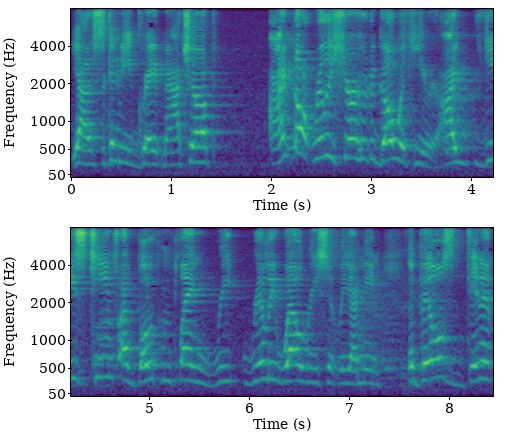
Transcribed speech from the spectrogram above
yeah, this is going to be a great matchup. I'm not really sure who to go with here. I these teams have both been playing re- really well recently. I mean, the Bills didn't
